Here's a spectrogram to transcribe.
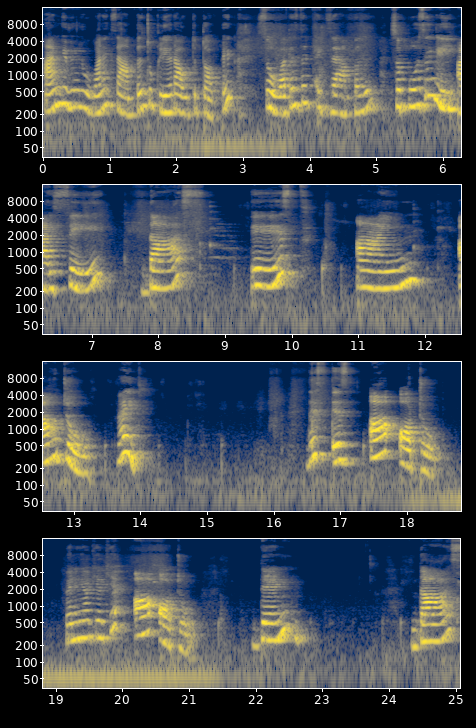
I am giving you one example to clear out the topic. So what is that example? Supposingly I say das ist ein Auto. Right? This is a auto. मैंने यहाँ क्या किया a auto. Then Das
